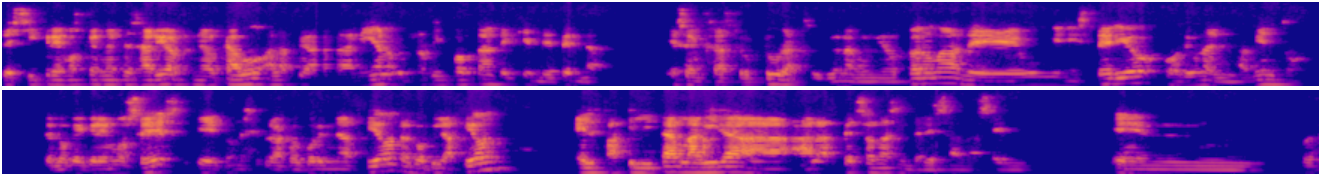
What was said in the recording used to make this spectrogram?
de si creemos que es necesario, al fin y al cabo, a la ciudadanía lo que nos importa es de quién dependa esa infraestructura, si de una comunidad autónoma, de un ministerio o de un ayuntamiento. Entonces, lo que queremos es, eh, con ese trabajo de coordinación, recopilación, el facilitar la vida a, las personas interesadas en, en, pues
